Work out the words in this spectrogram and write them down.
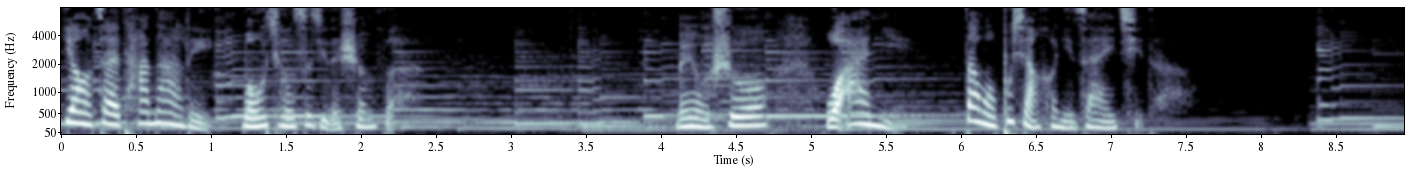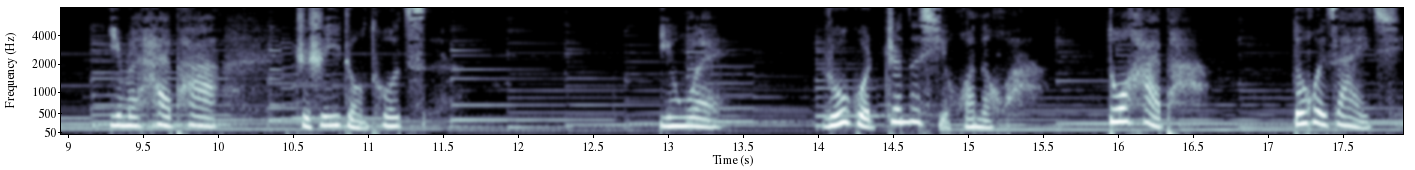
要在他那里谋求自己的身份，没有说我爱你，但我不想和你在一起的。因为害怕，只是一种托词。因为，如果真的喜欢的话，多害怕，都会在一起。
